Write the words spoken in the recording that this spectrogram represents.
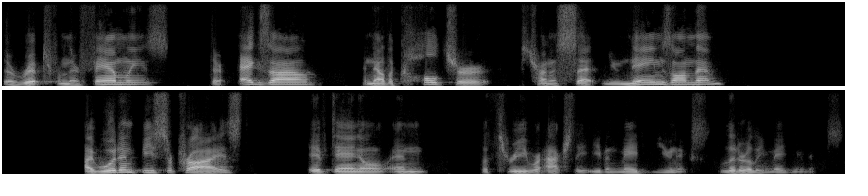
they're ripped from their families, they're exiled, and now the culture is trying to set new names on them. I wouldn't be surprised if Daniel and the three were actually even made eunuchs, literally made eunuchs,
